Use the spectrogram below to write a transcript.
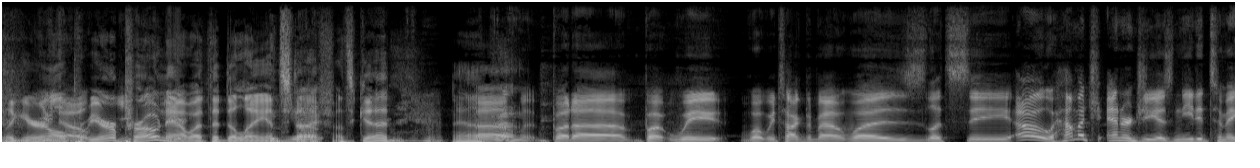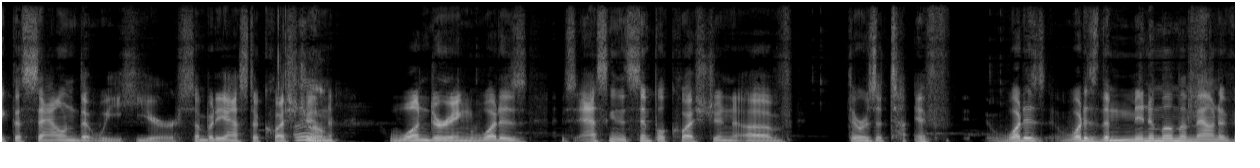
like you're an You all, know, you're a you- pro now with the delay and stuff that's good yeah Um, but uh, but we what we talked about was let's see. Oh, how much energy is needed to make the sound that we hear? Somebody asked a question, wondering what is is asking the simple question of there was a t- if what is what is the minimum amount of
